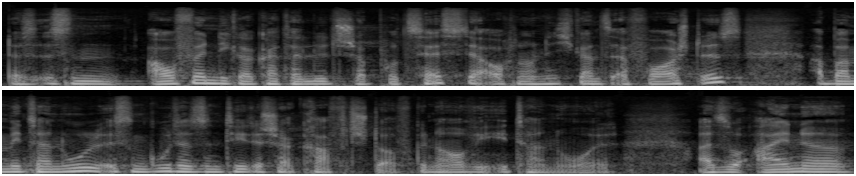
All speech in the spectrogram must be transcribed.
Das ist ein aufwendiger katalytischer Prozess, der auch noch nicht ganz erforscht ist. Aber Methanol ist ein guter synthetischer Kraftstoff, genau wie Ethanol. Also eine,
